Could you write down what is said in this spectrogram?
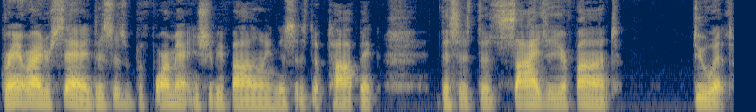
grant writer said this is the format you should be following. This is the topic. This is the size of your font. Do it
